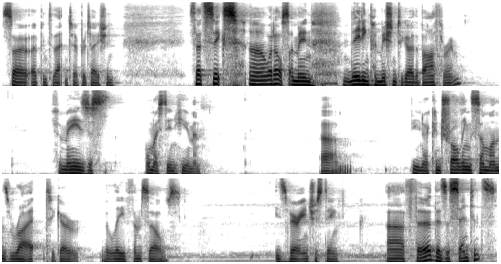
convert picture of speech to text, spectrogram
So open to that interpretation. So that's six. Uh, what else? I mean, needing permission to go to the bathroom for me is just almost inhuman. Um, you know, controlling someone's right to go relieve themselves is very interesting. Uh, third, there's a sentence.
